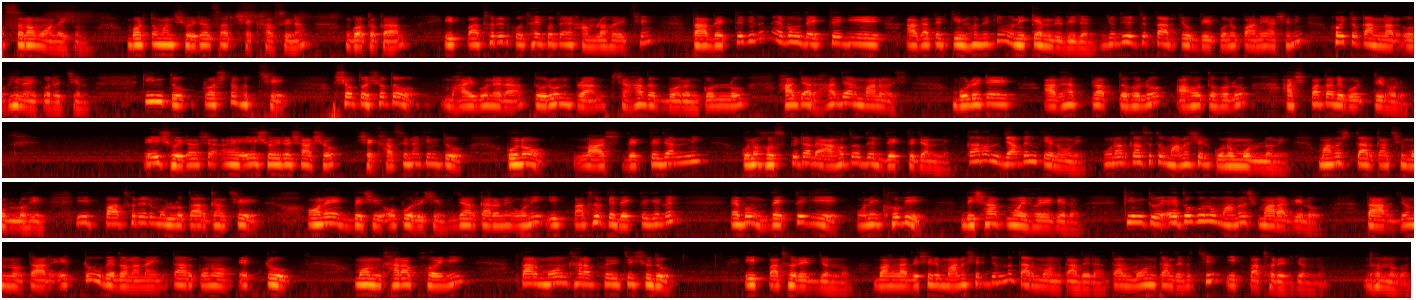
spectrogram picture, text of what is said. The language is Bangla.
আসসালামু আলাইকুম। বর্তমান স্বৈরাচার শেখ হাসিনা গতকাল ইট পাথরের কোথায় কোথায় হামলা হয়েছে তা দেখতে গেলেন এবং দেখতে গিয়ে আঘাতের চিহ্ন দেখে উনি কেন্দ্রে দিলেন। যদিও যে তার চোখ দিয়ে কোনো পানি আসেনি, হয়তো কান্নার অভিনয় করেছেন। কিন্তু প্রশ্ন হচ্ছে, শত শত ভাই বোনেরা তরুণ প্রাণ শাহাদাত বরণ করল, হাজার হাজার মানুষ বুলেটে আঘাতপ্রাপ্ত হলো, আহত হলো, হাসপাতালে ভর্তি হলো। এই স্বৈরা এই স্বৈরা শাসক শেখ হাসিনা কিন্তু কোনো লাশ দেখতে যাননি, কোনো হসপিটালে আহতদের দেখতে যাননি। কারণ যাবেন কেন উনি? ওনার কাছে তো মানুষের কোনো মূল্য নেই। মানুষ তার কাছে মূল্যহীন। ইট পাথরের মূল্য তার কাছে অনেক বেশি অপরিসীম। যার কারণে উনি ইট পাথরকে দেখতে গেলেন এবং দেখতে গিয়ে উনি খুবই বিষাদময় হয়ে গেলেন। কিন্তু এতগুলো মানুষ মারা গেল। তার জন্য তার একটু বেদনা নাই, তার কোনো একটু মন খারাপ হয়নি। তার মন খারাপ হয়েছে শুধু ইট পাথরের জন্য। বাংলাদেশের মানুষের জন্য তার মন কাঁদে না, তার মন কাঁদে হচ্ছে ইট পাথরের জন্য। ধন্যবাদ।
